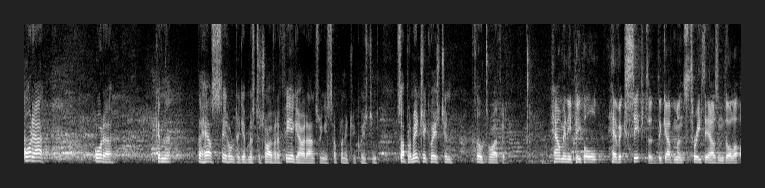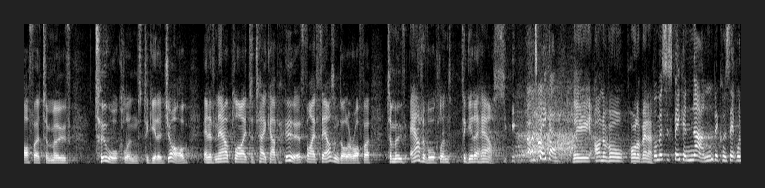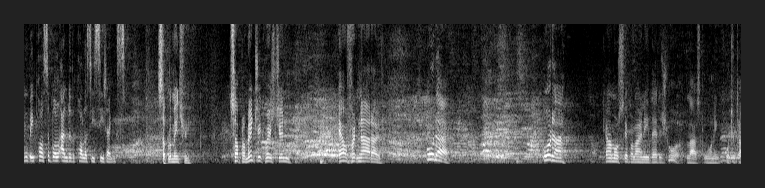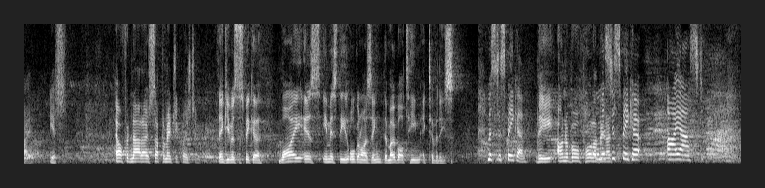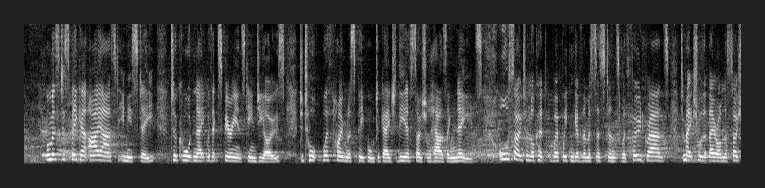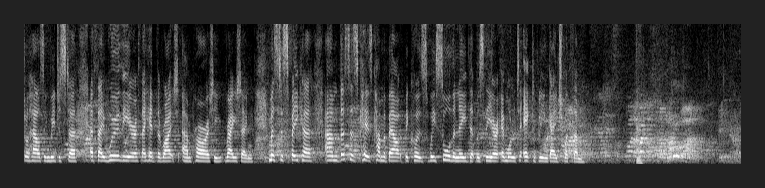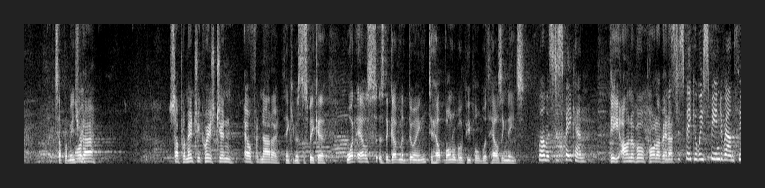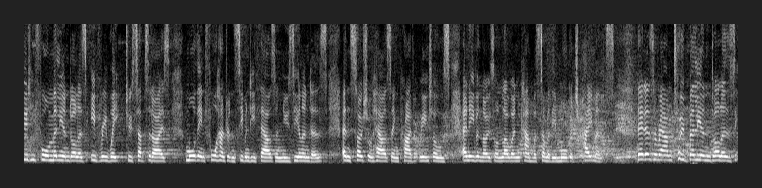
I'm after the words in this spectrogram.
Order. Order. Can the, the House settle to give Mr Twyford a fair go at answering his supplementary questions? Supplementary question, Phil Twyford. How many people have accepted the government's $3,000 offer to move to Auckland to get a job and have now applied to take up her $5,000 offer to move out of Auckland to get a house. Speaker. The Honourable Paula Bennett. Well, Mr Speaker, none, because that wouldn't be possible under the policy settings. Supplementary. Supplementary question, Alfred Ngaro. Order. Order. Carmel Sepuloni, that is your last warning for today. Yes. Alfred Ngaro, supplementary question. Thank you, Mr Speaker. Why is MSD organising the mobile team activities? Mr Speaker. The Honourable Paula well, Bennett. Mr Speaker, I asked well, Mr Speaker, I asked MSD to coordinate with experienced NGOs to talk with homeless people to gauge their social housing needs. Also to look at if we can give them assistance with food grants, to make sure that they are on the social housing register, if they were there, if they had the right um, priority rating. Mr Speaker, um, this is, has come about because we saw the need that was there and wanted to actively engage with them. Supplementary. Order. Supplementary question, Alfred Ngaro. Thank you, Mr Speaker. What else is the government doing to help vulnerable people with housing needs? Well, Mr Speaker, The Honourable Paula Bennett. Mr Speaker, we spend around $34 million every week to subsidise more than 470,000 New Zealanders in social housing, private rentals and even those on low income with some of their mortgage payments. That is around $2 billion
